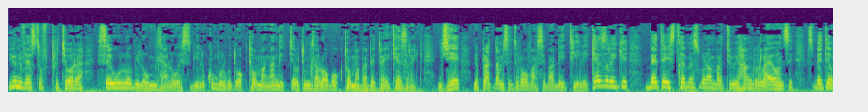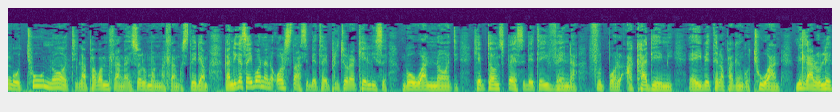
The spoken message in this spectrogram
University of Pretoria sewulobile umdlalo wesibili. Ukhumbula ukuthi wokthoma ngangitshela ukuthi umdlalo wabo wokthoma babethwa iKaizersburg nje nePlatinum City Rovers babethile. iKaizersburg bethe isicheme esiku number 2 iHungry Lions sibethe ngo 2 not lapha kwaMhlanga iSolomon Mahlangu Stadium. Kanti ke sayibona neAll Stars betha iPretoria Kellise ngo 1 not Cape Town Spurs bethe iVenda Football Academy eh, ibethe lapha ke ngo 2-1 midlalo le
